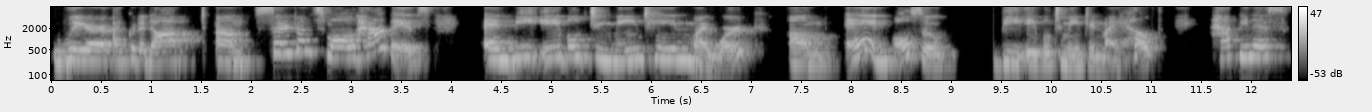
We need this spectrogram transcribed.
where i could adopt um, certain small habits and be able to maintain my work um, and also be able to maintain my health happiness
